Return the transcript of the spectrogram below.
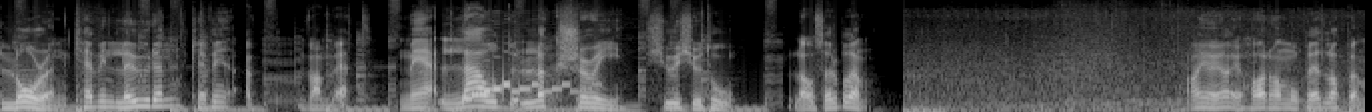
Lauren. Kevin Lauren? Kevin uh, Hvem vet? Med Loud Luxury 2022. La oss høre på den. Ai, ai, ai, har han mopedlappen?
